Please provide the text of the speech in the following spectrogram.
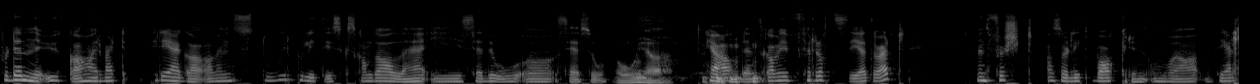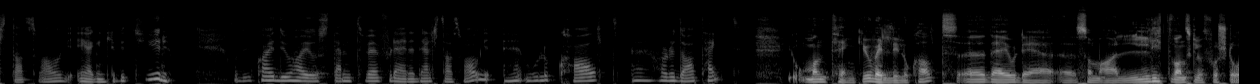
for denne uka har vært prega av en stor politisk skandale i CDO og CSO. Oh, ja. Ja, den skal vi fråtse i etter hvert. Men først altså litt bakgrunn om hva delstatsvalg egentlig betyr. Og du Kai, du har jo stemt ved flere delstatsvalg. Eh, hvor lokalt eh, har du da tenkt? Jo, man tenker jo veldig lokalt. Eh, det er jo det som er litt vanskelig å forstå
